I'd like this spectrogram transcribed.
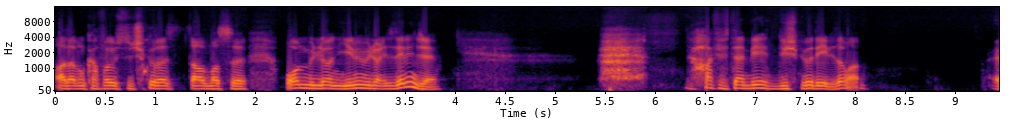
adamın kafa üstü çukura dalması, 10 milyon, 20 milyon izlenince hafiften bir düşmüyor değiliz ama e,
